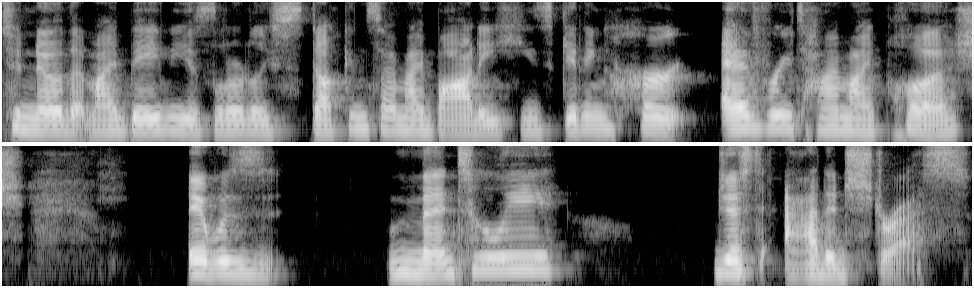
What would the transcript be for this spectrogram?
to know that my baby is literally stuck inside my body. He's getting hurt every time I push. It was mentally just added stress.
